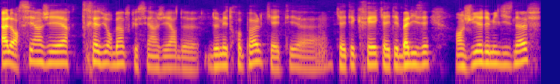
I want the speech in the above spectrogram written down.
Alors, c'est un GR très urbain parce que c'est un GR de de métropole qui a été, heu, qui a été créé, qui a été balisé en juillet 2019.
